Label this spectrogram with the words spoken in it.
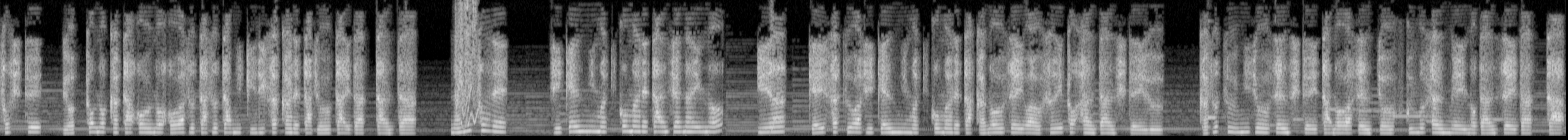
そして、ヨットの片方の方はズタズタに切り裂かれた状態だったんだ。何それ？事件に巻き込まれたんじゃないの？いや、警察は事件に巻き込まれた可能性は薄いと判断している。数2に乗船していたのは船長含む3名の男性だった。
